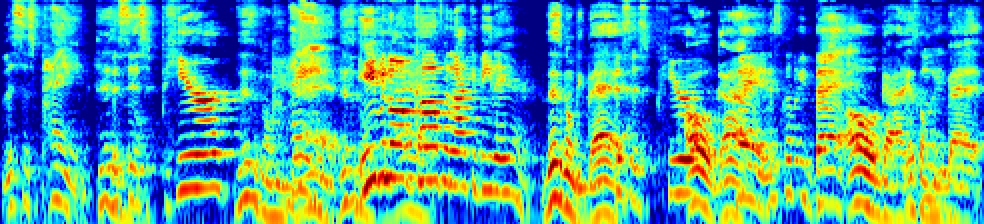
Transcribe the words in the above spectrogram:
this is pain. This, is, pure this is gonna be bad. This is gonna Even be though I'm bad. confident I could be there. This is gonna be bad. This is pure Oh, God. pain. It's gonna be bad. Oh god, it's gonna be bad.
